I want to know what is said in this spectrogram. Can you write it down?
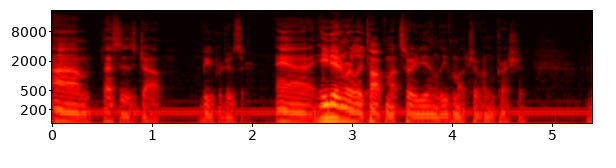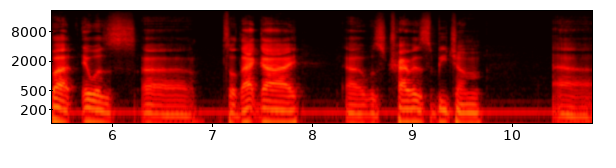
Um that's his job be producer. And he didn't really talk much so he didn't leave much of an impression. But it was uh so that guy uh, was travis beacham uh,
